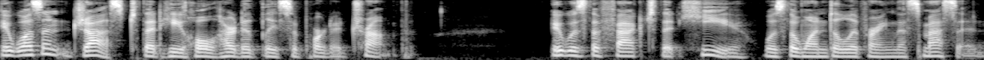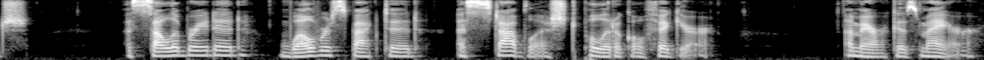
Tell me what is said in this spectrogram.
It wasn't just that he wholeheartedly supported Trump. It was the fact that he was the one delivering this message a celebrated, well respected, established political figure, America's mayor.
